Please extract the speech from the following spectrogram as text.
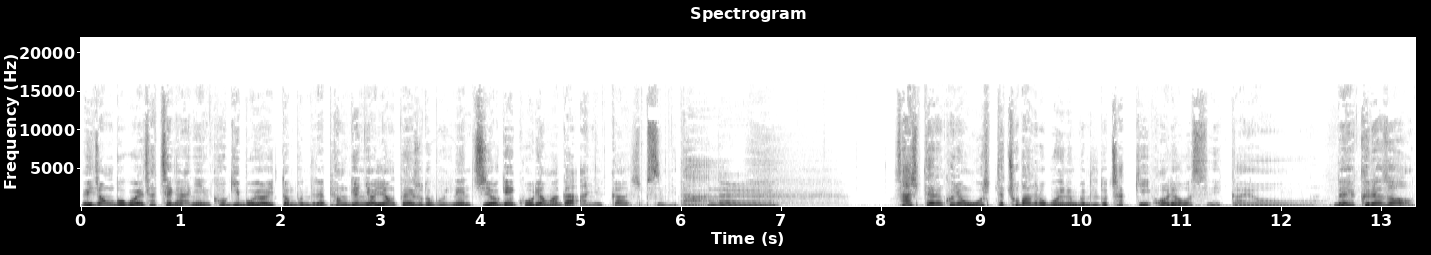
의정 보고회 자체가 아닌 거기 모여 있던 분들의 평균 연령대에서도 보이는 지역의 고령화가 아닐까 싶습니다. 네. 40대는커녕 50대 초반으로 보이는 분들도 찾기 어려웠으니까요. 네, 그래서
